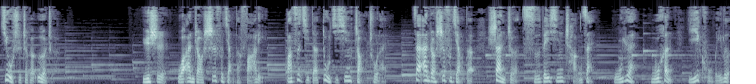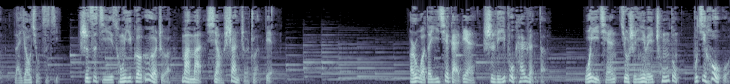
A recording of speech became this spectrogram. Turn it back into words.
就是这个恶者。于是我按照师傅讲的法理，把自己的妒忌心找出来，再按照师傅讲的善者慈悲心常在，无怨无恨，以苦为乐来要求自己，使自己从一个恶者慢慢向善者转变。而我的一切改变是离不开忍的，我以前就是因为冲动不计后果，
